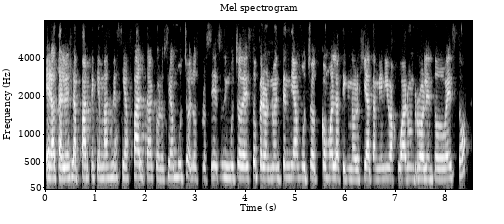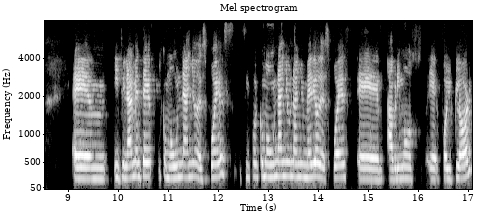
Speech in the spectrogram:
era tal vez la parte que más me hacía falta, conocía mucho de los procesos y mucho de esto, pero no entendía mucho cómo la tecnología también iba a jugar un rol en todo esto. Em, y finalmente, como un año después, sí fue como un año, un año y medio después, eh, abrimos eh, Folklore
